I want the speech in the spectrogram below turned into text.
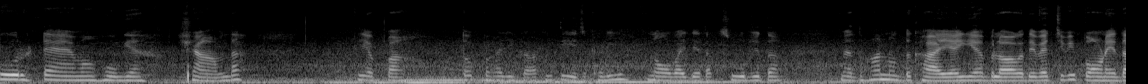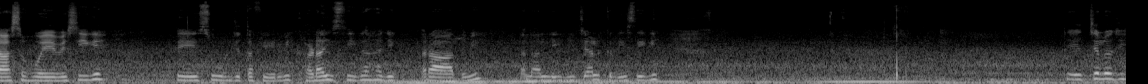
ਹੋਰ ਟਾਈਮ ਹੋ ਗਿਆ ਸ਼ਾਮ ਦਾ, ਤੇ ਆਪਾਂ ਧੁੱਪ ਹਜੇ ਕਾਫੀ ਤੇਜ਼ ਖੜੀ ਹੈ। 9 ਵਜੇ ਤੱਕ ਸੂਰਜ ਤਾਂ ਮੈਂ ਤੁਹਾਨੂੰ ਦਿਖਾਇਆ ਹੀ ਆ। ਬਲੌਗ ਦੇ ਵਿੱਚ ਵੀ ਪੌਣੇ 10 ਹੋਏ ਵੇ ਸੀਗੇ ਤੇ ਸੂਰਜ ਤਾਂ ਫੇਰ ਵੀ ਖੜਾ ਹੀ ਸੀਗਾ। ਹਜੇ ਰਾਤ ਵੀ ਤਲਾਲੀ ਜੀ ਝਲਕਦੀ ਸੀਗੀ। ਤੇ ਚਲੋ ਜੀ,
